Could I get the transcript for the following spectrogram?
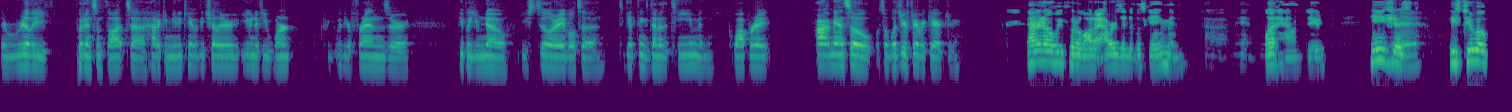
they really put in some thought to how to communicate with each other, even if you weren't with your friends or people you know, you still are able to to get things done as a team and cooperate. All right, man. So so what's your favorite character? I know we put a lot of hours into this game, and uh, man, Bloodhound, dude, he's just Yeah, he's too OP.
